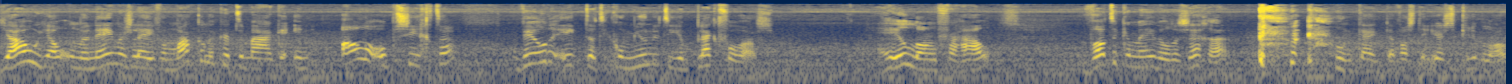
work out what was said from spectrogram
jou, jouw ondernemersleven makkelijker te maken in alle opzichten, wilde ik dat die community een plek voor was. Heel lang verhaal. Wat ik ermee wilde zeggen, kijk, daar was de eerste kriebel al.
